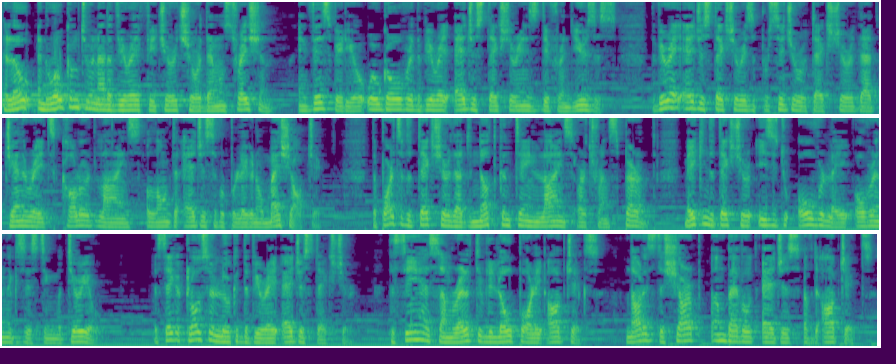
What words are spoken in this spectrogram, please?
Hello and welcome to another V-Ray featured short demonstration. In this video, we'll go over the V-Ray Edges texture and its different uses. The V-Ray Edges texture is a procedural texture that generates colored lines along the edges of a polygonal mesh object. The parts of the texture that do not contain lines are transparent, making the texture easy to overlay over an existing material. Let's take a closer look at the V-Ray Edges texture. The scene has some relatively low poly objects, Notice the sharp, unbeveled edges of the objects.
